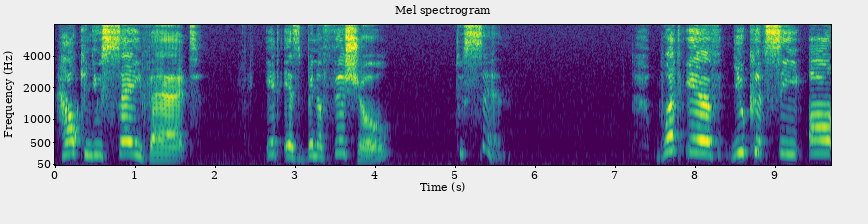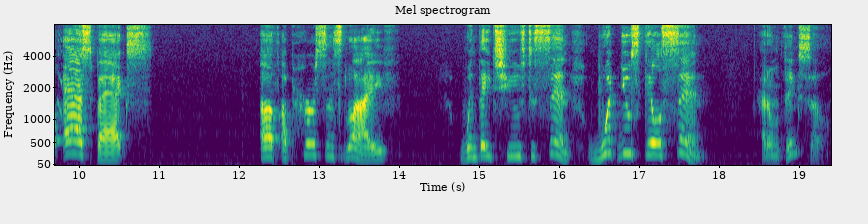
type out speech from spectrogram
how can you say that it is beneficial to sin? What if you could see all aspects of a person's life when they choose to sin? Would you still sin? I don't think so.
